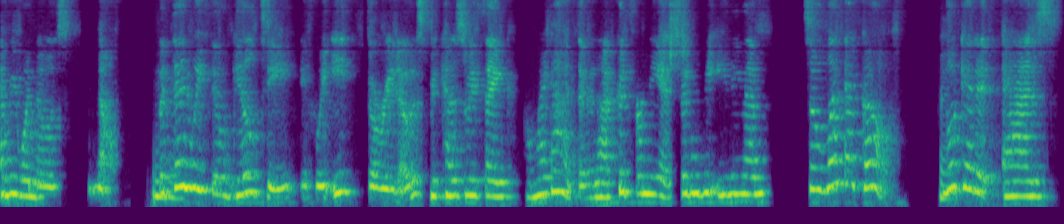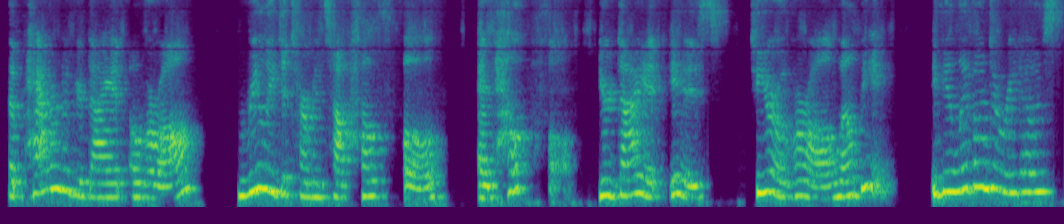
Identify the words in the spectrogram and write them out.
Everyone knows no. Mm-hmm. but then we feel guilty if we eat doritos because we think oh my god they're not good for me. I shouldn't be eating them. So let that go. Right. look at it as the pattern of your diet overall really determines how healthful and helpful your diet is to your overall well being. If you live on Doritos,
